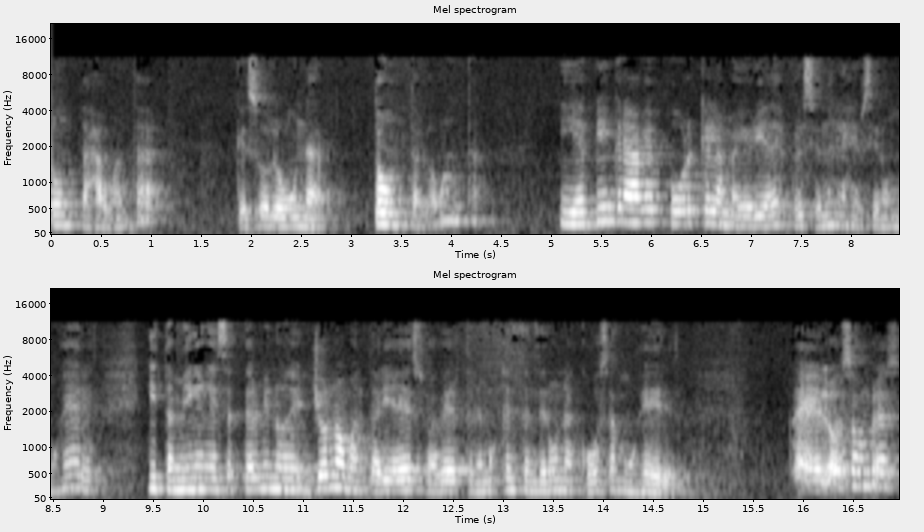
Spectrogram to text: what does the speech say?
tontas aguantar, que solo una tonta lo aguanta. Y es bien grave porque la mayoría de expresiones la ejercieron mujeres. Y también en ese término de yo no aguantaría eso, a ver, tenemos que entender una cosa, mujeres. Eh, los hombres,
